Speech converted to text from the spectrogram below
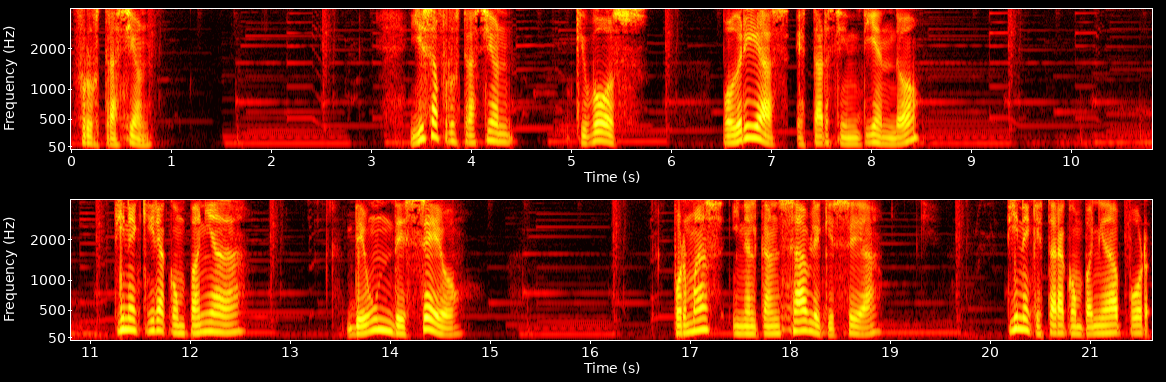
frustración. Y esa frustración que vos podrías estar sintiendo tiene que ir acompañada de un deseo, por más inalcanzable que sea, tiene que estar acompañada por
